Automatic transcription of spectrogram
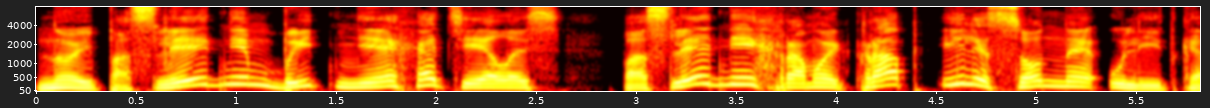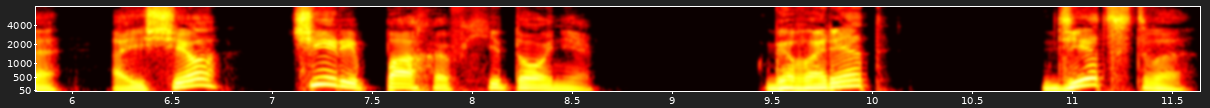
Но и последним быть не хотелось. Последний — хромой краб или сонная улитка. А еще черепаха в хитоне. Говорят, детство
